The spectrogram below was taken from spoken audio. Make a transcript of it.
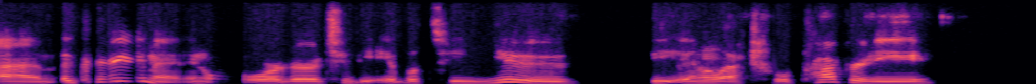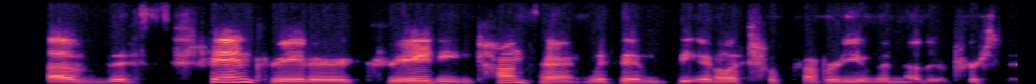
um, agreement in order to be able to use the intellectual property of this fan creator creating content within the intellectual property of another person.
